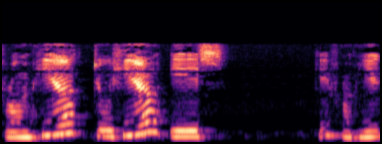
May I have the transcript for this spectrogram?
from here to here is okay from here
